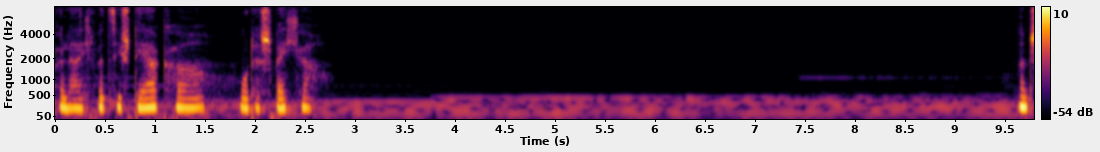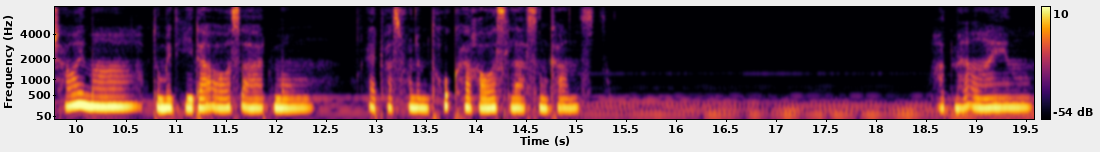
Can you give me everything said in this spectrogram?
Vielleicht wird sie stärker oder schwächer. Dann schau einmal, ob du mit jeder Ausatmung etwas von dem Druck herauslassen kannst. Atme ein,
